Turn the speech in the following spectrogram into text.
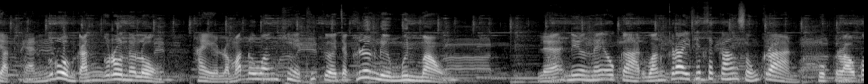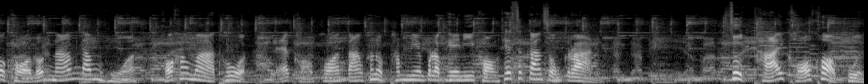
จัดแผนร่วมกันรณรงค์ให้ระมัดระวังเหตุที่เกิดจากเครื่องดื่มมึนเมา และเนื่องในโอกาสวันใกล้เทศกาลสงกรานต์พวกเราก็ขอรดน้ำดำหัว ขอเข้ามาโทษ และขอพรตามขนบธรรมเนียมประเพณีของเทศกาลสงกรานต์สุดท้ายขอขอบคุณ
